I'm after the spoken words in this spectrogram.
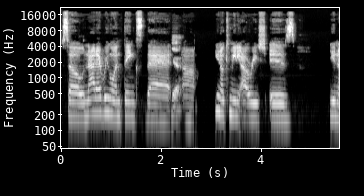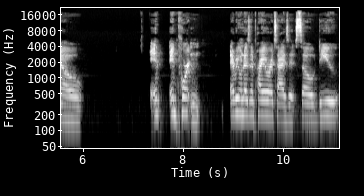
So not everyone thinks that yeah. um, you know community outreach is you know in, important. Everyone doesn't prioritize it. So do you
